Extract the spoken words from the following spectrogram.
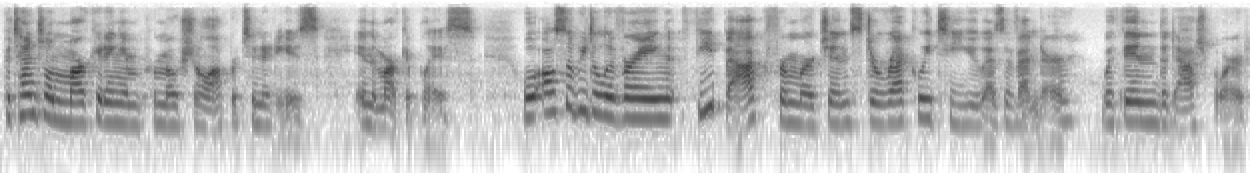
potential marketing and promotional opportunities in the marketplace. We'll also be delivering feedback from merchants directly to you as a vendor within the dashboard.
